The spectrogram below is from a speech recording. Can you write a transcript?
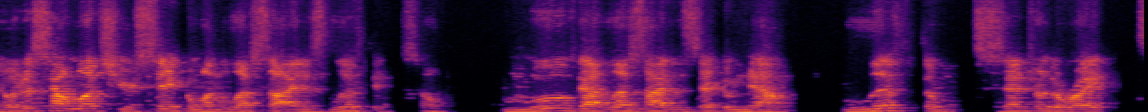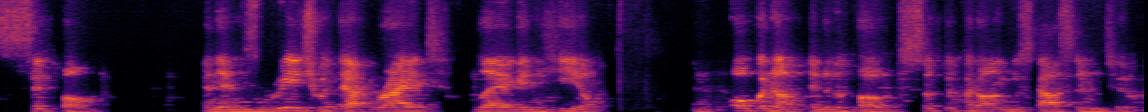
Notice how much your sacrum on the left side is lifted. So move that left side of the sacrum down. Lift the center of the right sit bone. And then reach with that right leg and heel. And open up into the pose. Supta Padangusthasana 2.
